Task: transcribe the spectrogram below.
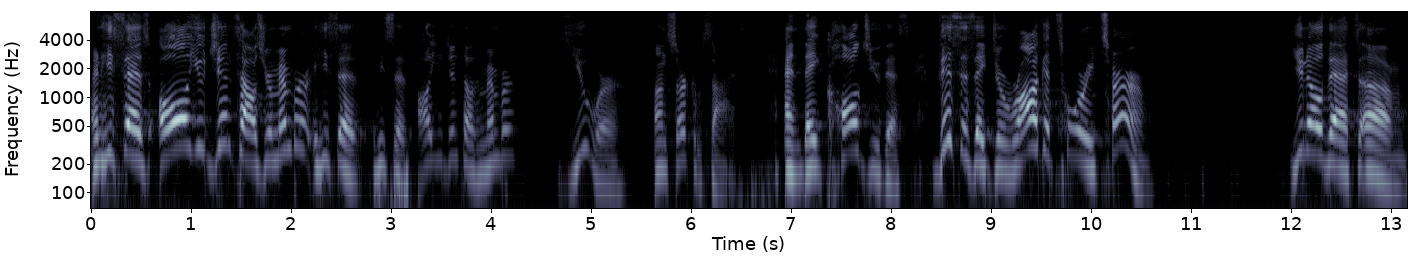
And he says, All you Gentiles, remember? He says, He says, All you Gentiles, remember? You were uncircumcised. And they called you this. This is a derogatory term. You know that um,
